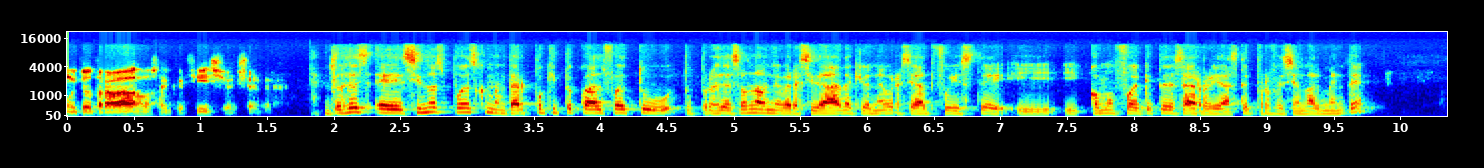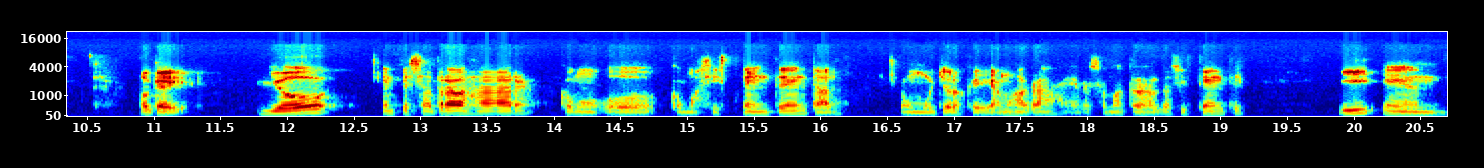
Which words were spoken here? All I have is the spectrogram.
mucho trabajo, sacrificio, etc. Entonces, eh, si nos puedes comentar un poquito cuál fue tu, tu, proceso en la universidad, a qué universidad fuiste y, y, cómo fue que te desarrollaste profesionalmente. Ok, yo empecé a trabajar como, como asistente dental, como muchos de los que llegamos acá, empezamos a trabajar de asistente y, em,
